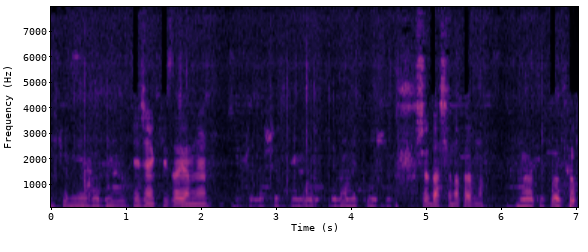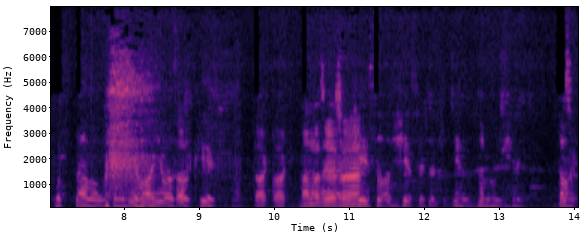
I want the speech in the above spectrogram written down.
Życzę miłego dnia. i dzięki wzajemnie. Przede wszystkim udanych kursów. Przyda się na pewno. No to to, to podstawa, bo to nie ma, nie ma co kiedyś. Tak, tak. Mam A- nadzieję, a że... Dzisiaj jest, to, a dzisiaj jest coś, nie, co było dzisiaj? Wtorek.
